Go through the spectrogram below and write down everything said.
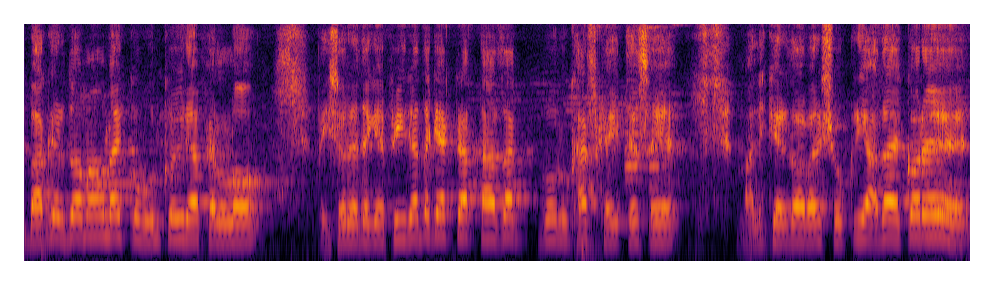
বাঘের দমা দমাওলায় কবুল কইরা ফেলল। পিছনে থেকে, ফিরা থেকে একটা তাজা গরু ঘাস খাইতেছে। মালিকের দরবারে শুক্রিয়া আদায় করে।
